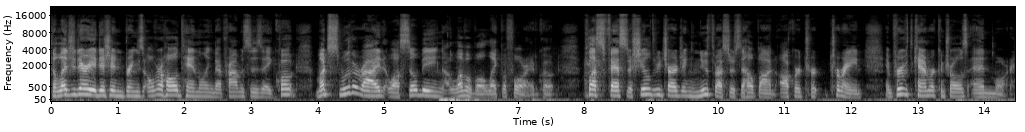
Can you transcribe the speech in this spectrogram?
The Legendary Edition brings overhauled handling that promises a quote much smoother ride while still being lovable like before end quote. Plus faster shield recharging, new thrusters to help on awkward ter- terrain, improved camera controls, and more.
